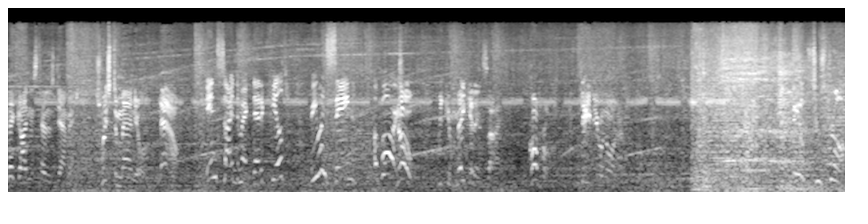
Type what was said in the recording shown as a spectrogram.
That guidance tether's damaged. Switch to manual, now. Inside the magnetic field? Are you insane? Abort! No! We can make it inside. Corporal, I gave you an order. Field's too strong.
